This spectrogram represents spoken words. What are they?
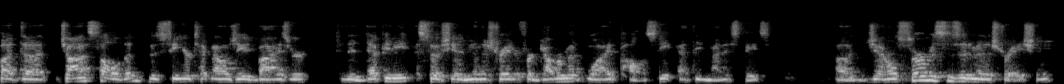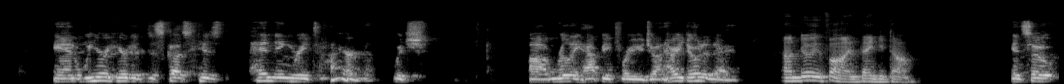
But uh, John Sullivan, who's Senior Technology Advisor to the Deputy Associate Administrator for Government Wide Policy at the United States uh, General Services Administration. And we are here to discuss his pending retirement, which I'm really happy for you, John. How are you doing today? I'm doing fine. Thank you, Tom. And so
